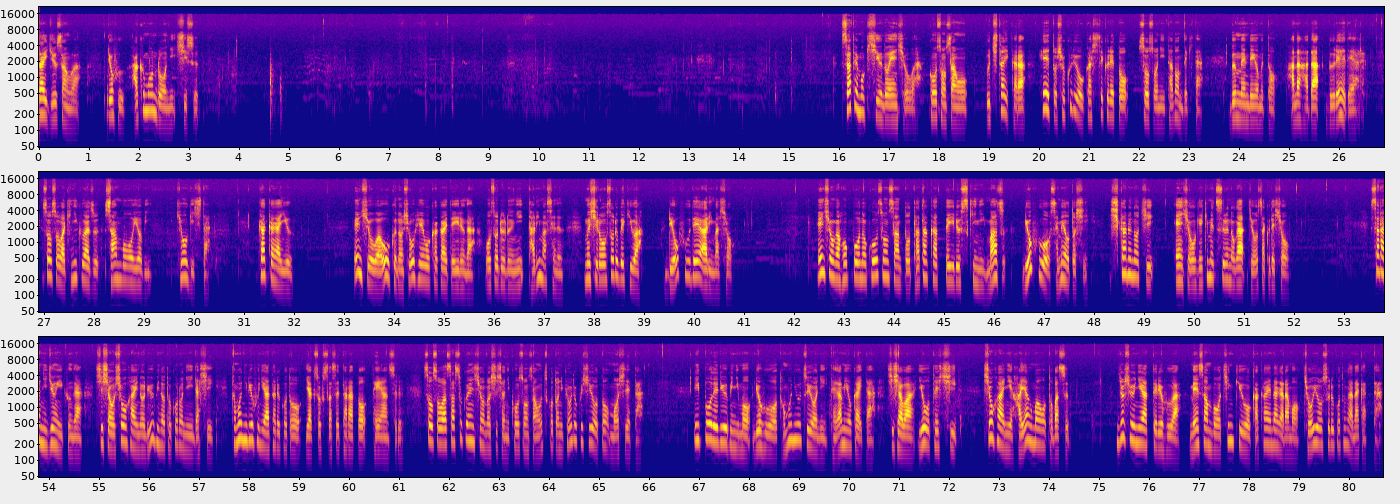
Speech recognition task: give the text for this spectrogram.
第13話呂布白門楼に死す。さても紀州の炎章は高孫さんを討ちたいから兵と食料を貸してくれと曹操に頼んできた。文面で読むと甚だ無礼である。曹操は気に食わず参謀を呼び協議した。閣下が言う。袁紹は多くの将兵を抱えているが恐るるに足りませぬ。むしろ恐るべきは両夫でありましょう。袁紹が北方の高孫山と戦っている隙にまず呂布を攻め落とししかる後袁紹を撃滅するのが上策でしょう。さらに順位が死者を勝敗の劉備のところに出し共に呂布に当たることを約束させたらと提案する。曹操は早速袁紹の使者に高孫さんを討つことに協力しようと申し出た。一方で劉備にも呂布を共に討つように手紙を書いた。使者は世を徹し勝敗に早馬を飛ばす。助手にあって呂布は名参謀陳旧を抱えながらも重用することがなかった。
